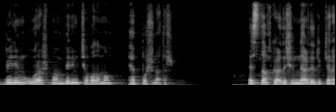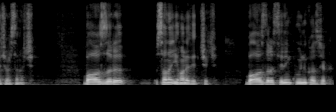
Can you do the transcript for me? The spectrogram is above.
Benim uğraşmam, benim çabalamam hep boşunadır. Esnaf kardeşim nerede dükkan açarsan aç. Bazıları sana ihanet edecek. Bazıları senin kuyunu kazacak.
